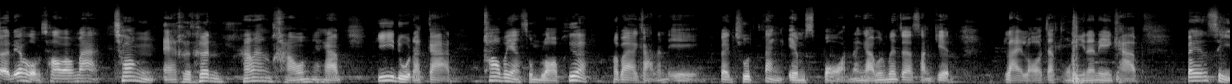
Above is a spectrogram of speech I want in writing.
อเนี่ยผมชอบมาก ๆ ช่องแอร์เคอร์เทนข้างล่างของเขานะครับ ที่ดูดอากาศ เข้าไปยังซุ้มล้อเพื่อระบายอากาศนั่นเอง เป็นชุดแต่ง M Sport นะครับเพื่อนๆจะสังเกตลายล้อจากตรงนี้นั่นเองครับ เป็นสี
